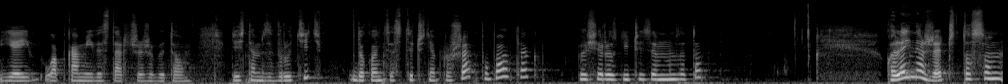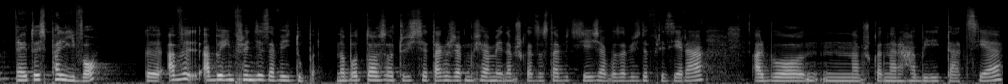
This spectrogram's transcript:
jej łapkami wystarczy, żeby to gdzieś tam zwrócić. Do końca stycznia proszę, Buba, tak? By się rozliczyć ze mną za to? Kolejna rzecz to, są, e, to jest paliwo, e, aby, aby im wszędzie zawieźć dupę. No bo to jest oczywiście tak, że jak musiałam je na przykład zostawić gdzieś albo zawieźć do fryzjera, albo na przykład na rehabilitację,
